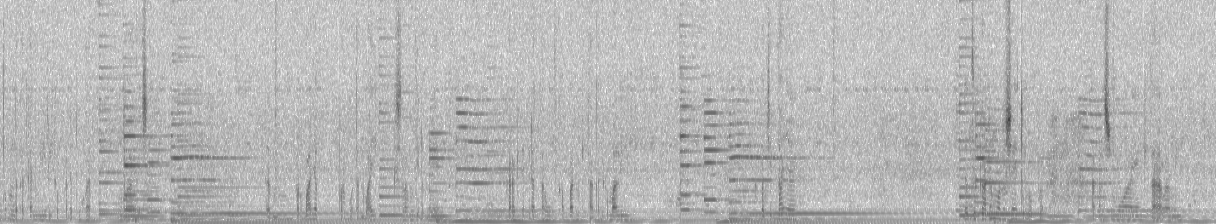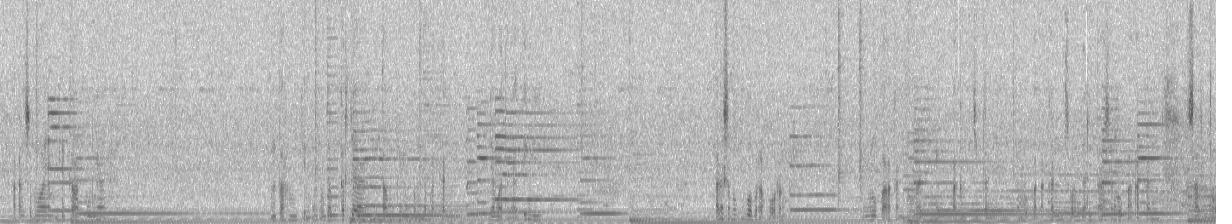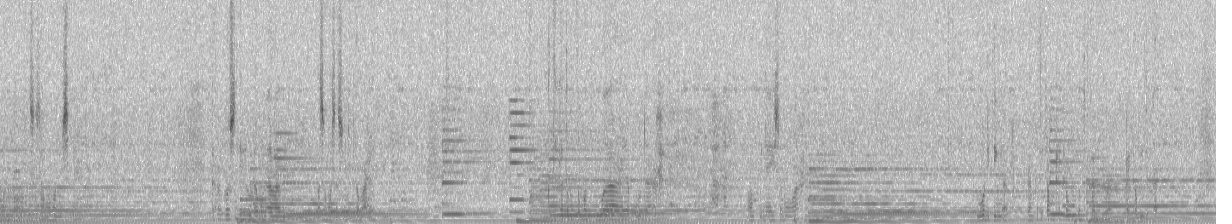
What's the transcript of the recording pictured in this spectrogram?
untuk mendekatkan diri kepada Tuhan Yang Maha dan memperbanyak perbuatan baik selama di dunia ini karena kita tidak tahu kapan kita akan kembali. Ke penciptanya dan terkadang manusia itu lupa akan semua yang kita alami akan semua yang mereka punya. Entah mungkin yang udah bekerja entah mungkin yang belum mendapatkan jabatan yang tinggi ada sebab beberapa orang yang lupa akan Tuhan yang lupa akan penciptanya yang lupa akan solidaritas yang lupa akan saling tolong menolong ke sesama manusia. Karena gue sendiri udah mengalami masa-masa sulit kemarin. Ketika teman-teman gue yang udah mempunyai semua gue ditinggal dan ketika mereka membutuhkan gue mereka mendekat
